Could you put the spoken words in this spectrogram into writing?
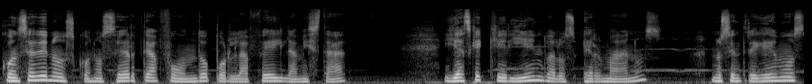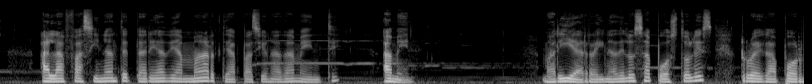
Concédenos conocerte a fondo por la fe y la amistad, y haz que queriendo a los hermanos, nos entreguemos a la fascinante tarea de amarte apasionadamente. Amén. María, Reina de los Apóstoles, ruega por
